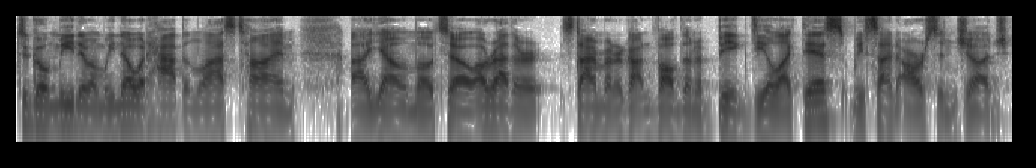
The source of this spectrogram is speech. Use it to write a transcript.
to go meet him. And we know what happened last time uh, Yamamoto, or rather, Steinbrenner got involved in a big deal like this. We signed Aaron Judge.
